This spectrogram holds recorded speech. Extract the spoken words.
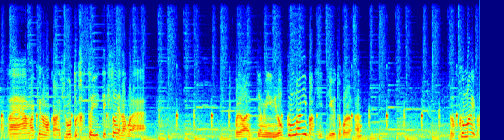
あ たや負けのわからんショートカット行ってきそうやなこれこれはちなみに六枚橋っていうところあ六枚橋、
